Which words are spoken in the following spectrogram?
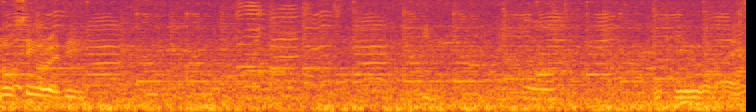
closing already. Thank you. Bye.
